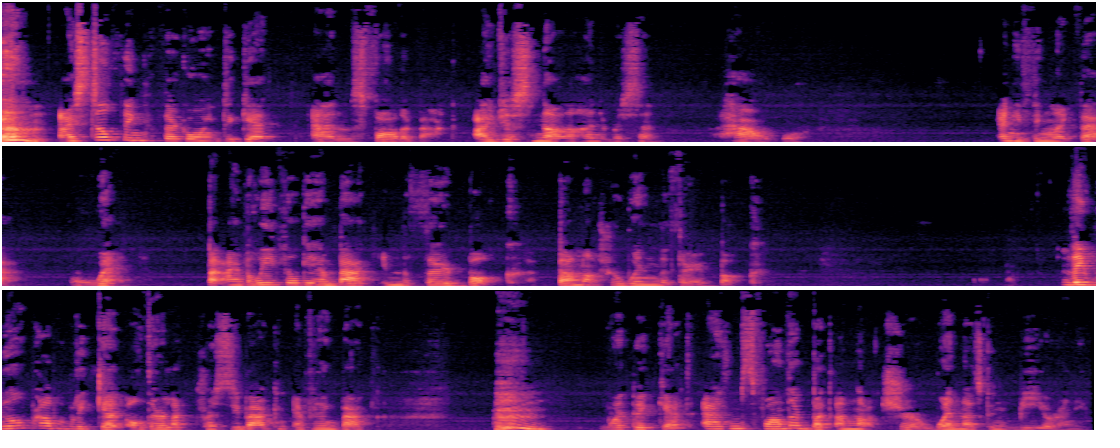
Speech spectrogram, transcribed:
I still think that they're going to get Adam's father back. I'm just not 100% how or anything like that or when. But I believe they'll get him back in the third book, but I'm not sure when the third book. They will probably get all their electricity back and everything back when they get Adam's father, but I'm not sure when that's going to be or anything.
